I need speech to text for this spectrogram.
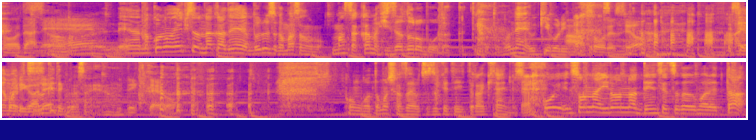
そうだね。であのこのエピソードの中でブルースがまさかのまさかの膝泥棒だったっていうこともね浮き彫りになってますあそうですよ。はい。謝り続けてください、うん。できたよ。今後とも謝罪を続けていただきたいんですがこういうそんないろんな伝説が生まれた、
